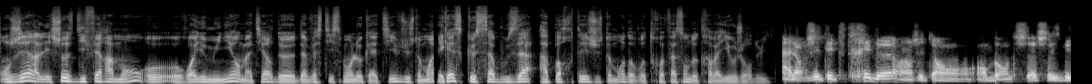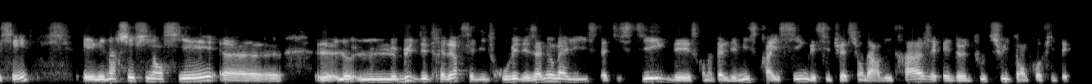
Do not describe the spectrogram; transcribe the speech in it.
On gère les choses différemment au, au Royaume-Uni en matière d'investissement locatif, justement. Et qu'est-ce que ça vous a apporté, justement, dans votre façon de travailler aujourd'hui? Alors, j'étais Hein, j'étais en, banque chez HSBC, et les marchés financiers, euh, le, but des traders, c'est d'y trouver des anomalies statistiques, ce qu'on appelle des mispricing, des situations d'arbitrage, et de tout de suite en profiter.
